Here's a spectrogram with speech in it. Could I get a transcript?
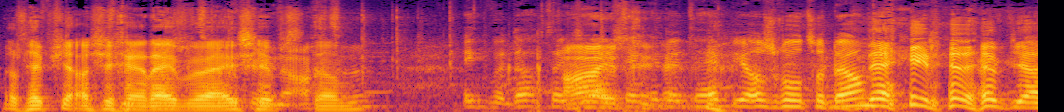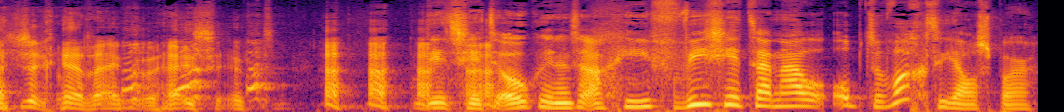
Dat heb je als je geen rijbewijs hebt. Dan... Ik dacht dat ah, jij zeggen, dat heb je als Rotterdam. Nee, dat heb je als je geen rijbewijs hebt. Dit zit ook in het archief. Wie zit daar nou op te wachten, Jasper?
